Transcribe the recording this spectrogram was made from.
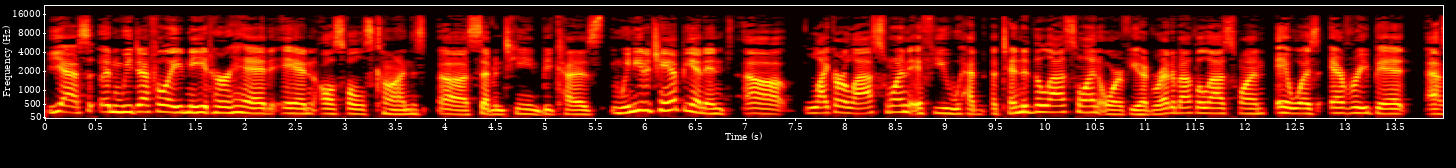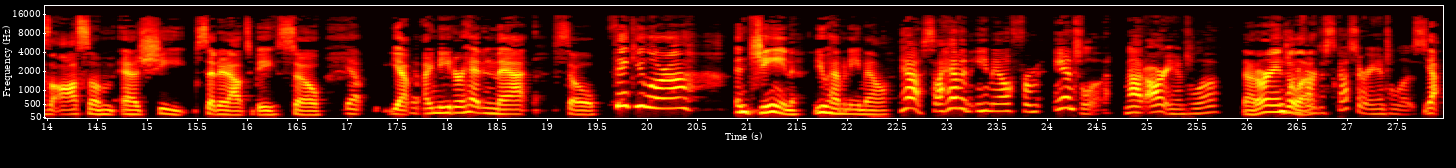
yes, and we definitely need her head in All Souls Con uh, 17 because we need a champion. And uh, like our last one, if you had attended the last one or if you had read about the last one, it was every bit as awesome as she set it out to be. So, Yep. Yep, Yep. I need her head in that. So, thank you, Laura. And Jean, you have an email. Yes, I have an email from Angela, not our Angela, Not our Angela. our discusser Angelas. Yeah.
